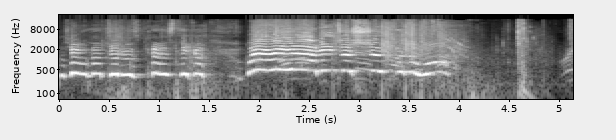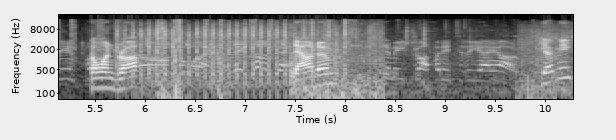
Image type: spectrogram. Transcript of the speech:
Yo, that dude was pissed. He goes, "Where he at?" He just shoots through the wall. Reinforcements Someone dropped. are on the way. Take contact. Downed him. Get me?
